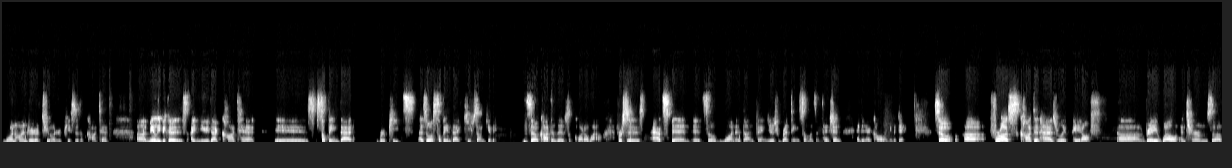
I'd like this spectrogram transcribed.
100 or 200 pieces of content, uh, mainly because I knew that content is something that repeats as well as something that keeps on giving. So content lives quite a while versus ad spin, it's a one and done thing. You're just renting someone's attention and then you're calling it a day. So uh, for us, content has really paid off uh, very well in terms of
